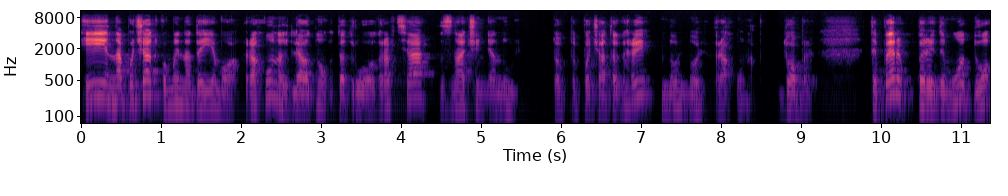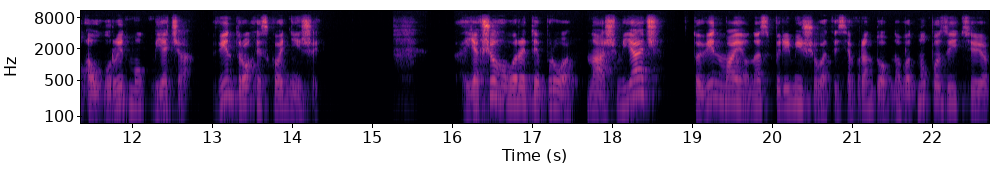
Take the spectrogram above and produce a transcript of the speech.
І на початку ми надаємо рахунок для одного та другого гравця значення 0. Тобто початок гри 0-0 рахунок. Добре. Тепер перейдемо до алгоритму м'яча. Він трохи складніший. Якщо говорити про наш м'яч, то він має у нас переміщуватися в рандомно в одну позицію,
